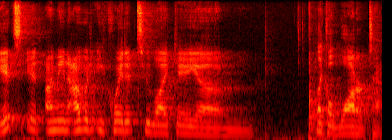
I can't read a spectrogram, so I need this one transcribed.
it's it. I mean, I would equate it to like a um, like a water tower.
